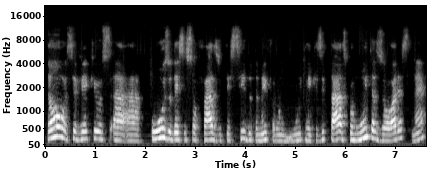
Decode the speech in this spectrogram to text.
Então, você vê que os, a, a, o uso desses sofás de tecido também foram muito requisitados por muitas horas, né?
